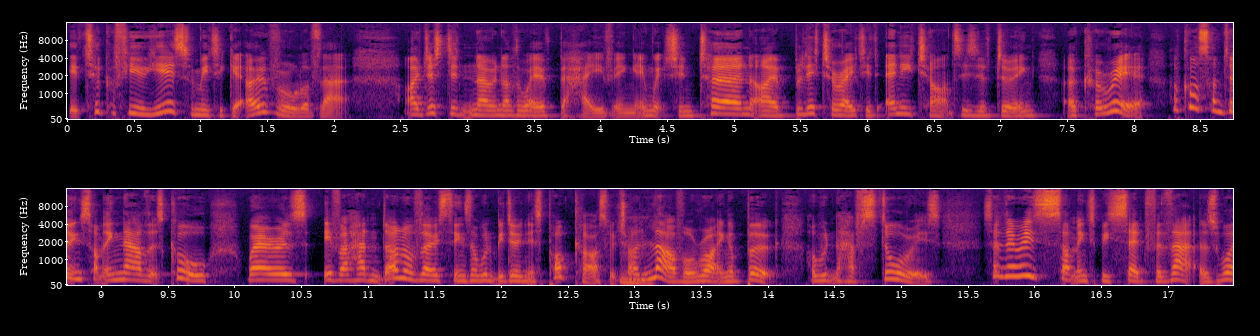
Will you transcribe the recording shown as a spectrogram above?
It took a few years for me to get over all of that. I just didn't know another way of behaving, in which in turn I obliterated any chances of doing a career. Of course, I'm doing something now that's cool, whereas if I hadn't done all those things, I wouldn't be doing this podcast, which I mm. love, or writing a book. I wouldn't have stories. So there is something to be said for that as well.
